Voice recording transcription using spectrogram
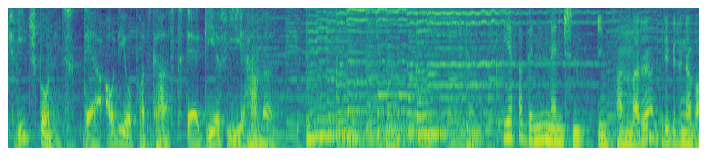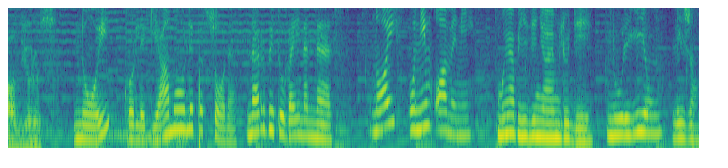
Quietschbunt, der Audiopodcast der GFI Herne. Wir verbinden Menschen. İnsanları birbirine bağlıyoruz. Noi colleghiamo le persone. نربط بين الناس Noi unim oamenii. Мы объединяем людей. Nous lions les gens.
